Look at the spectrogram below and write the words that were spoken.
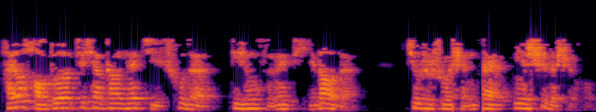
还有好多就像刚才几处的弟兄姊妹提到的，就是说神在灭世的时候，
